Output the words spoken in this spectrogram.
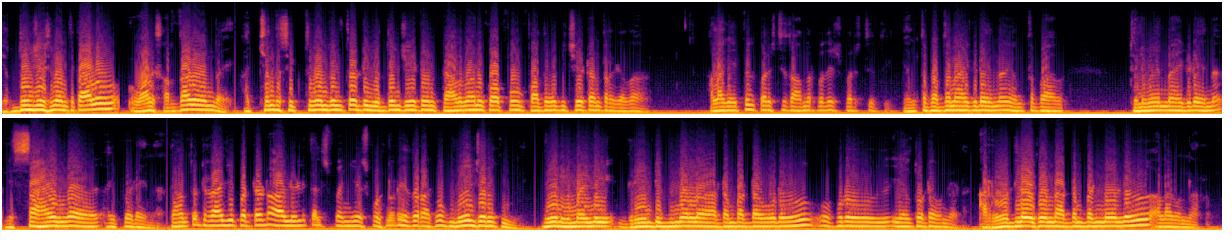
యుద్ధం చేసినంత కాలం వాళ్ళకి సరదాగా ఉంది. అత్యంత శక్తివంతులతో యుద్ధం చేయటం పేదవాని కోపం పదవికి చేయటం అంటారు కదా. అలాగైపోయింది పరిస్థితి ఆంధ్రప్రదేశ్ పరిస్థితి. ఎంత పెద్ద నాయకుడైనా ఎంత బా- తెలివైన నాయకుడైనా నిస్సహాయంగా అయిపోయాడు ఆయన దాంతో రాజీ పట్టాడు వాళ్ళు వెళ్ళి కలిసి పని చేసుకుంటున్నారు ఏదో రకం మేలు జరుగుతుంది. దీనికి మళ్ళీ గ్రీన్ ట్రిబ్యునల్ అడ్డం పడ్డవాడు ఇప్పుడు వీళ్ళతోటే ఉన్నాడు. ఆ రోడ్లు లేకుండా అడ్డం పడిన వాళ్ళు అలా ఉన్నారు.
